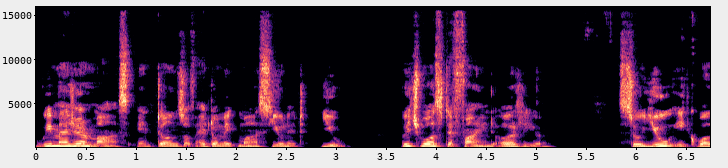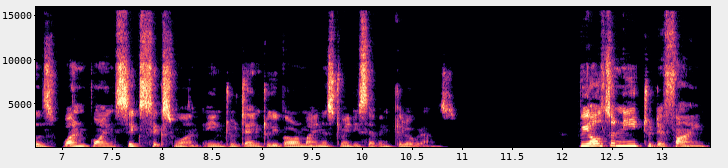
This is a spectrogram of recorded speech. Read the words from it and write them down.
we measure mass in terms of atomic mass unit, U, which was defined earlier. So U equals 1.661 into 10 to the power minus 27 kilograms. We also need to define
